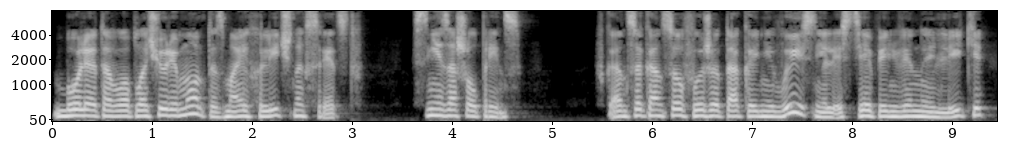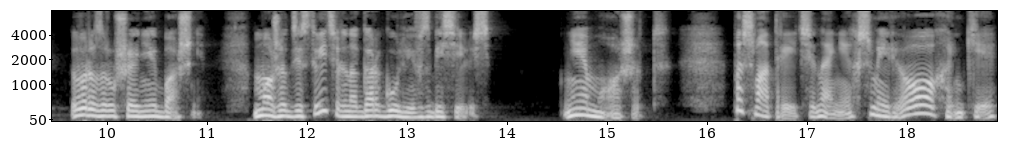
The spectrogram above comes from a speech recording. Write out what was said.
Более того, оплачу ремонт из моих личных средств». Снизошел принц. «В конце концов, вы же так и не выяснили степень вины Лики, в разрушении башни. Может, действительно горгульи взбесились? Не может. Посмотрите на них, смирехонькие,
